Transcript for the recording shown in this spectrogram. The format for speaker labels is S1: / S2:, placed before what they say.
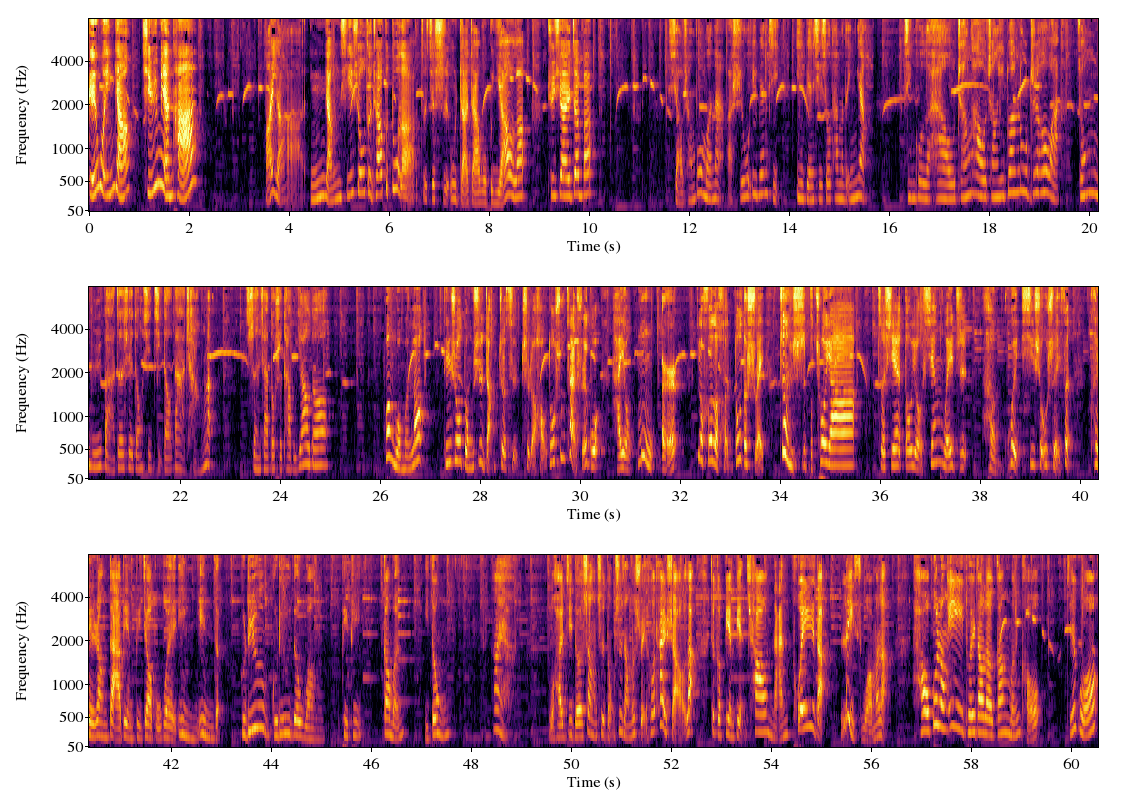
S1: 给我营养，其余免谈。哎呀，营养吸收的差不多了，这些食物渣渣我不要了，去下一站吧。
S2: 小肠部门呐，把食物一边挤一边吸收它们的营养。经过了好长好长一段路之后啊，终于把这些东西挤到大肠了，剩下都是他不要的哦。
S1: 换我们了。听说董事长这次吃了好多蔬菜水果，还有木耳，又喝了很多的水，真是不错呀！这些都有纤维质，很会吸收水分，可以让大便比较不会硬硬的，咕溜咕溜的往屁屁肛门移动。哎呀，我还记得上次董事长的水喝太少了，这个便便超难推的，累死我们了。好不容易推到了肛门口，结果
